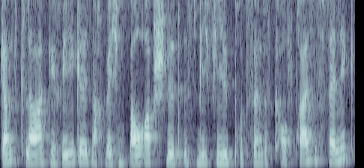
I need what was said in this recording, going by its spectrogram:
ganz klar geregelt, nach welchem Bauabschnitt ist wie viel Prozent des Kaufpreises fällig.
